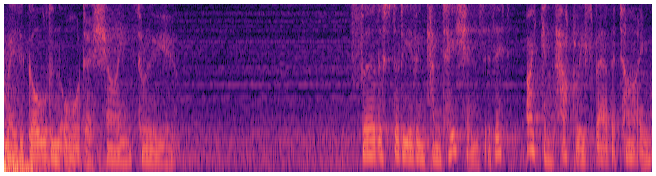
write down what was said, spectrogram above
May the Golden Order shine through you. Further study of incantations, is it? I can happily spare the time.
